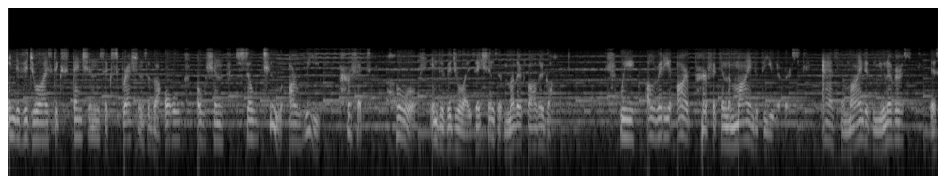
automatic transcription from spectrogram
individualized extensions, expressions of the whole ocean, so too are we perfect, whole individualizations of Mother, Father, God. We already are perfect in the mind of the universe, as the mind of the universe is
